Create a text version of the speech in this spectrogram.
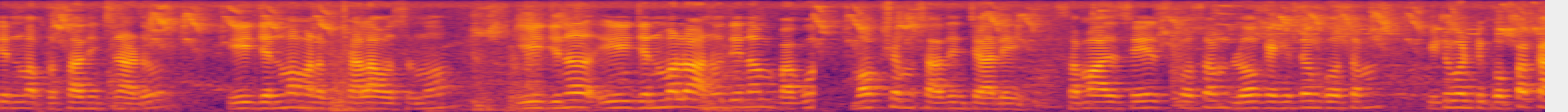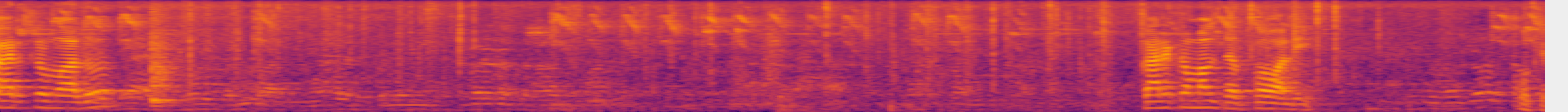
జన్మ ప్రసాదించినాడు. ఈ జన్మ మనకు చాలా అవసరము. ఈ జన ఈ జన్మలో అనుదినం భగవ మోక్షం సాధించాలి. సమాజ శ్రేయస్ కోసం లోకహితం కోసం ఇటువంటి గొప్ప కార్యక్రమాలు కార్యక్రమాలు జరుపుకోవాలి. ఓకే.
